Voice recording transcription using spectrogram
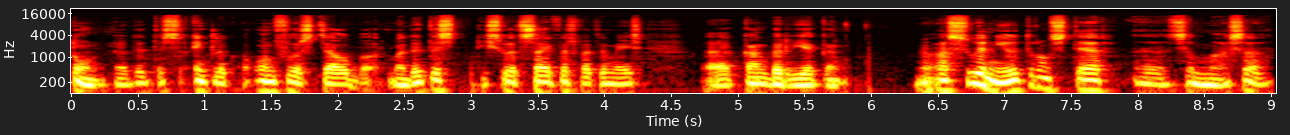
ton. Nou dit is eintlik onvoorstelbaar, maar dit is die soort syfers wat 'n mens uh, kan bereken. Nou as so 'n neutronster uh, se massa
